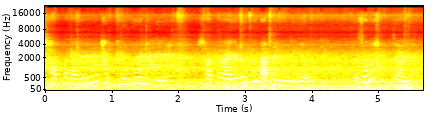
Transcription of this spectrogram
সাতটার আগে দিলে ঠাকুর ঠাক করে ঢুকে সাতটার আগে ঢুকলে তাড়াতাড়ি বেরিয়ে গেল তো চলো যাওয়া যাক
